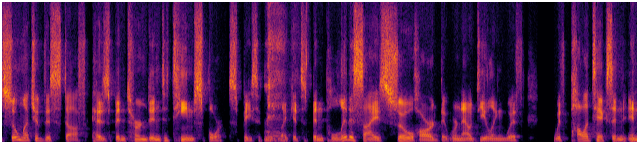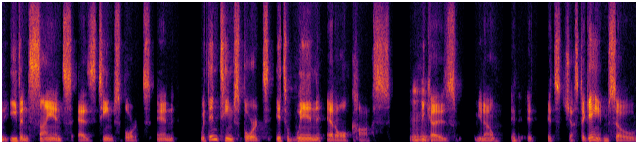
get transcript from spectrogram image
so much of this stuff has been turned into team sports, basically. like it's been politicized so hard that we're now dealing with with politics and, and even science as team sports. And within team sports, it's win at all costs Mhm. because you know it, it, it's just a game so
